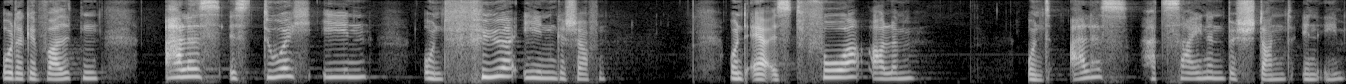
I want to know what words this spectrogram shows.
oder Gewalten, alles ist durch ihn und für ihn geschaffen. Und er ist vor allem und alles hat seinen Bestand in ihm.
